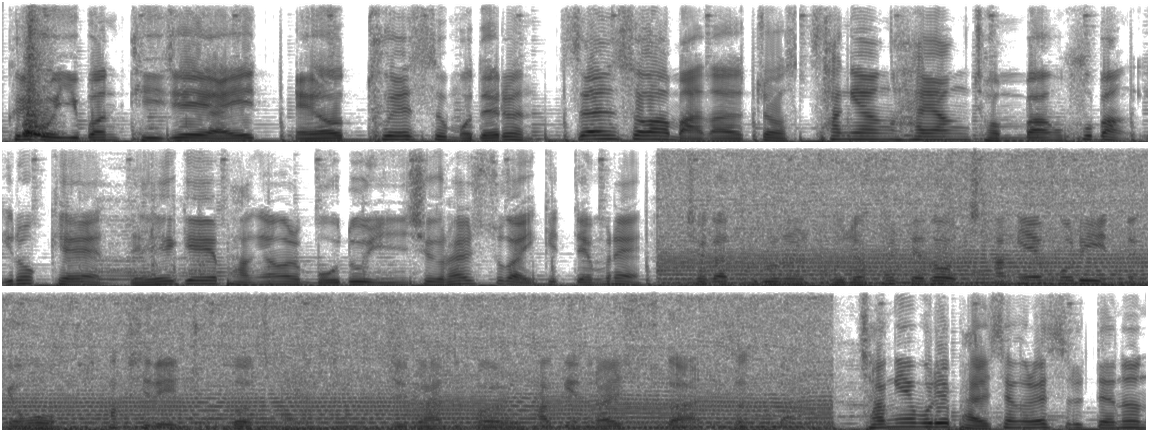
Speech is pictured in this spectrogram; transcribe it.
그리고 이번 DJI Air 2S 모델은 센서가 많아졌죠. 상향, 하향, 전방, 후방 이렇게 네 개의 방향을 모두 인식을 할 수가 있기 때문에 제가 드론을 조작할 때도 장애물이 있는 경우 확실히 좀 더 잘 감지를 하는 걸 확인을 할 수가 있었습니다. 장애물이 발생을 했을 때는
